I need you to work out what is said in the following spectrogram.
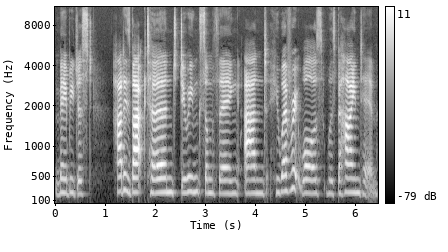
maybe just had his back turned, doing something, and whoever it was was behind him,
